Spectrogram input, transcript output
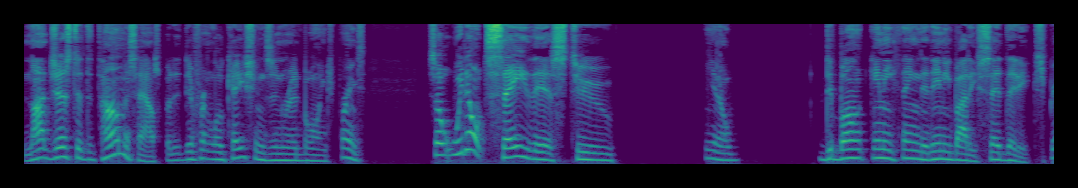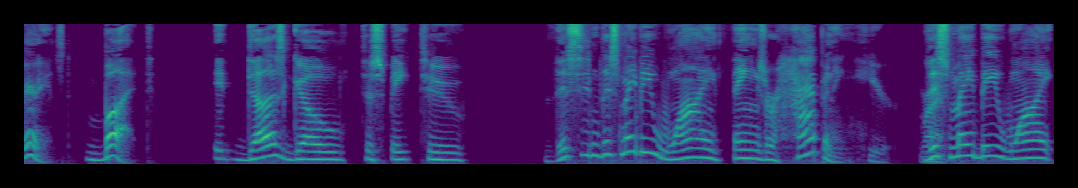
not just at the Thomas House, but at different locations in Red Boiling Springs. So we don't say this to, you know, debunk anything that anybody said they experienced, but it does go to speak to this this may be why things are happening here. Right. This may be why,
